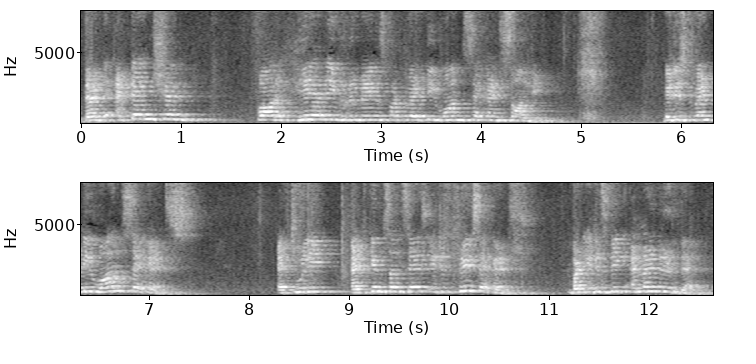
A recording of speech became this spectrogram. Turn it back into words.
that attention for hearing remains for 21 seconds only. It is 21 seconds. Actually, Atkinson says it is 3 seconds, but it is being amended then.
